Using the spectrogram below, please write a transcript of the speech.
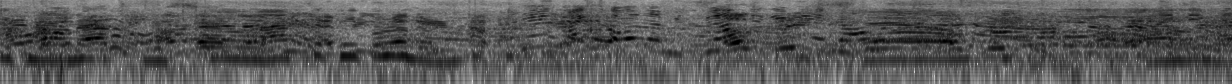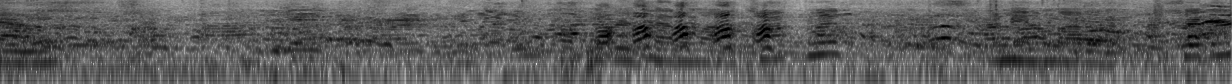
Keep them occupied. There's still lots of people here. I told them you have to give me a Still winding down. Peter's had a lot of chocolate. I mean, a lot of sugar.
